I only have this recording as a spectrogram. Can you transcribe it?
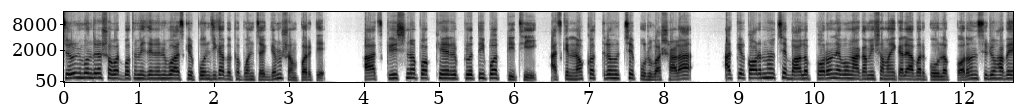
চলুন বন্ধুরা, সবার প্রথমে জেনে নেব আজকের পঞ্জিকা তথা পঞ্চাগ্রাম সম্পর্কে। আজ কৃষ্ণ পক্ষের প্রতিপদ তিথি। আজকের নক্ষত্র হচ্ছে পূর্বাষাঢ়া। আজকের করণ হচ্ছে বালবকরণ এবং আগামী সময়কালে আবার কৌলভকরণ শুরু হবে।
